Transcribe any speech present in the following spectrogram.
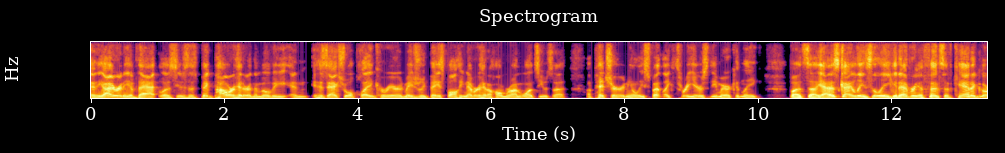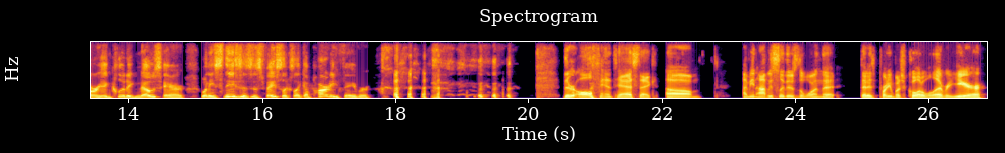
and the irony of that was he was this big power hitter in the movie, and his actual playing career in Major League Baseball, he never hit a home run once. He was a, a pitcher, and he only spent like three years in the American League. But uh, yeah, this guy leads the league in every offensive category, including nose hair. When he sneezes, his face looks like a party favor. They're all fantastic. Um, I mean, obviously, there's the one that that is pretty much quotable every year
